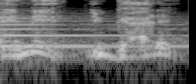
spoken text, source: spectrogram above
Ain't it? you got it.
